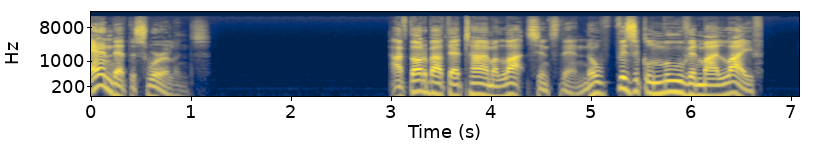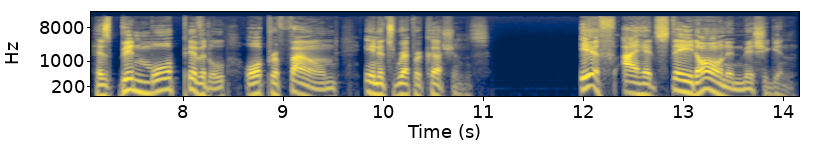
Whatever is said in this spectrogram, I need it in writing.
and at the Swerlins. I've thought about that time a lot since then. No physical move in my life has been more pivotal or profound in its repercussions. If I had stayed on in Michigan,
